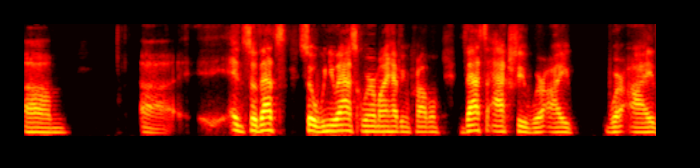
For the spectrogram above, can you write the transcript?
Um, uh, and so that's so when you ask where am I having problem, that's actually where I where I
